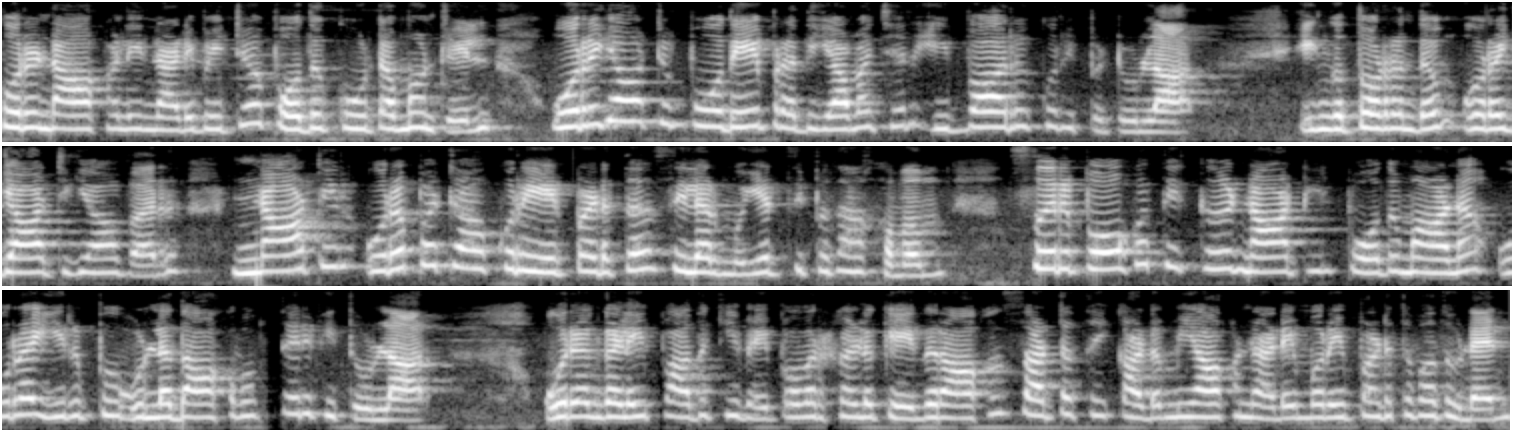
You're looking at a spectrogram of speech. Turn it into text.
குருநாகலில் நடைபெற்ற பொதுக்கூட்டம் ஒன்றில் உரையாற்றும் போதே பிரதி அமைச்சர் இவ்வாறு குறிப்பிட்டுள்ளார். இங்கு தொடர்ந்தும் உரையாற்றிய அவர் நாட்டில் உரப்பற்றாக்குறை ஏற்படுத்த சிலர் முயற்சிப்பதாகவும் சிறு போகத்திற்கு நாட்டில் போதுமான உர இருப்பு உள்ளதாகவும் தெரிவித்துள்ளார். உரங்களை பதுக்கி வைப்பவர்களுக்கு எதிராக சட்டத்தை கடுமையாக நடைமுறைப்படுத்துவதுடன்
